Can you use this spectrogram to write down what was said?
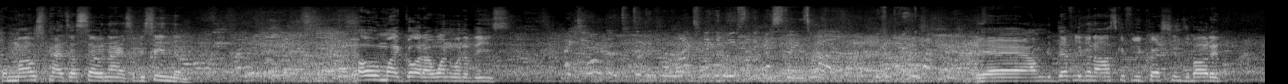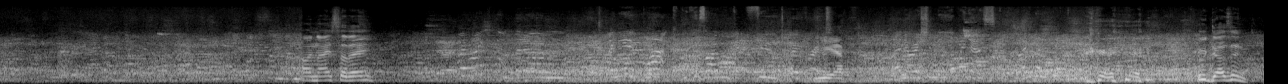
The mouse pads are so nice. Have you seen them? Oh my god, I want one of these. I told them to do the lights, but then you said it yesterday as well. We can put it in the background. Yeah, I'm definitely gonna ask a few questions about it. How nice are they? I like them, but um, I need it black because I will get food over it. Yep. I know I shouldn't eat on my desk. Who doesn't?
